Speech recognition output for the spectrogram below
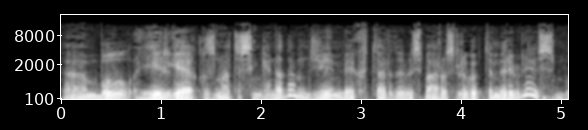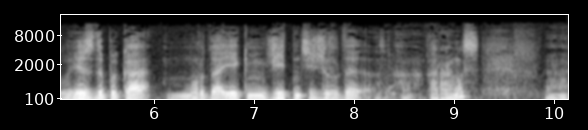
э, бул элге кызматы сиңген адам. Жээнбековдорду биз баарыбыз эле көптөн бери билебиз. Бул сдпк мурда эки миң жетинчи жылды караңыз э,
